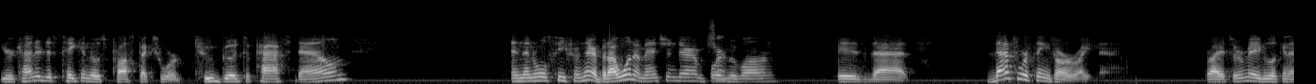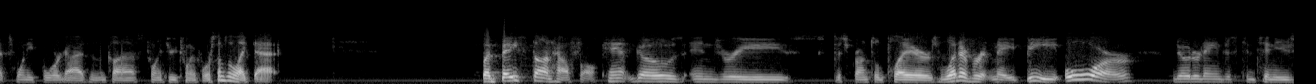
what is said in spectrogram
you're kind of just taking those prospects who are too good to pass down and then we'll see from there. But I want to mention, Darren, before sure. we move on, is that that's where things are right now, right? So we're maybe looking at 24 guys in the class, 23, 24, something like that. But based on how fall camp goes, injuries, disgruntled players, whatever it may be, or Notre Dame just continues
